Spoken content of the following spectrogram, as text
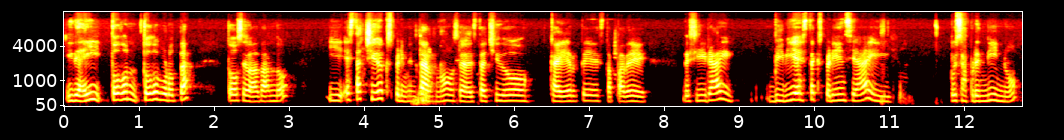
y de ahí todo, todo brota, todo se va dando, y está chido experimentar, ¿no? O sea, está chido caerte, está padre decir, ay, viví esta experiencia y pues aprendí, ¿no?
